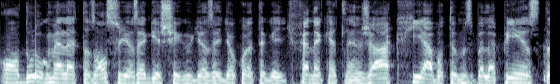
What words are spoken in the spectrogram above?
a dolog mellett az az, hogy az egészségügy az egy gyakorlatilag egy feneketlen zsák, hiába tömsz bele pénzt,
